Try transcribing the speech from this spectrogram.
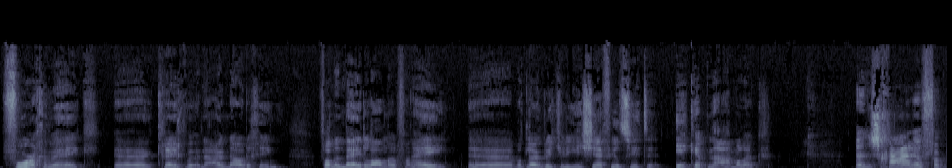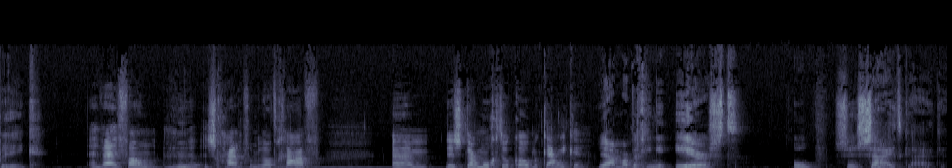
vorige week eh, kregen we een uitnodiging van een Nederlander van hey, wat leuk dat jullie in Sheffield zitten. Ik heb namelijk Een scharenfabriek. En wij van, huh? Een scharenfabriek, wat gaaf. Ehm, dus daar mochten we komen kijken. Ja, maar we gingen eerst op zijn site kijken.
